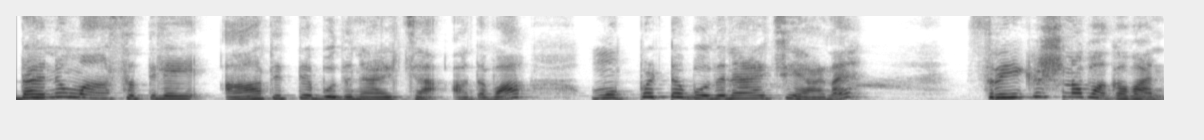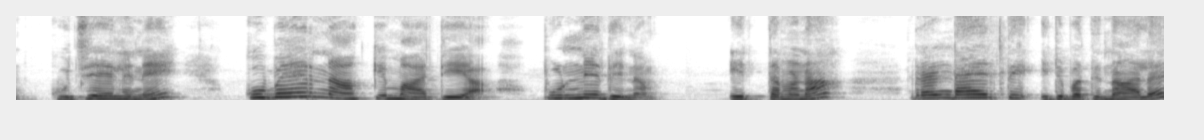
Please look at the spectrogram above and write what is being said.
ധനുമാസത്തിലെ ആദ്യത്തെ ബുധനാഴ്ച അഥവാ മുപ്പട്ട് ബുധനാഴ്ചയാണ് ശ്രീകൃഷ്ണ ഭഗവാൻ കുചേലനെ കുബേരനാക്കി മാറ്റിയ പുണ്യദിനം. ഇത്തവണ രണ്ടായിരത്തി ഇരുപത്തിനാല്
